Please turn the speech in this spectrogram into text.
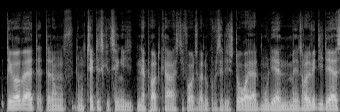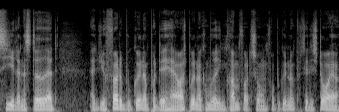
det kan godt være, at, at der er nogle, nogle tekniske ting i den her podcast, i forhold til, hvad du kan fortælle historier og alt muligt andet, men jeg tror, det vigtige det er at sige et eller andet sted, at, at jo før du begynder på det her, også begynder at komme ud af din comfort zone for at begynde at fortælle historier,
